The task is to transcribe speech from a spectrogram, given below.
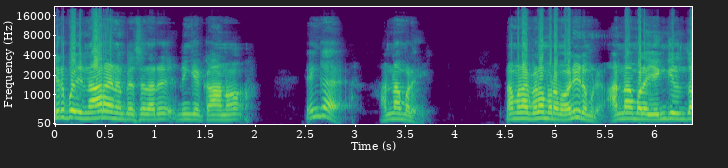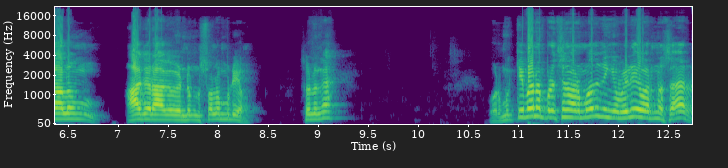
திருப்பதி நாராயணன் பேசுகிறாரு நீங்கள் காணோம். எங்கே? அண்ணாமலை. நம்மளால் விளம்பரம் வெளியிட முடியும். அண்ணாமலை எங்கிருந்தாலும் ஆஜராக வேண்டும்னு சொல்ல முடியும். சொல்லுங்கள் ஒரு முக்கியமான பிரச்சனை வரும்போது நீங்கள் வெளியே வரணும் சார்.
